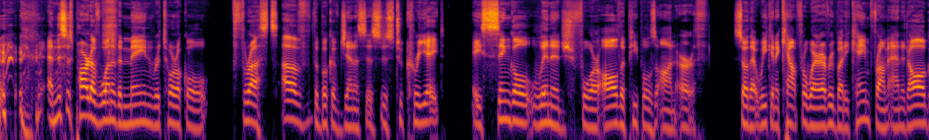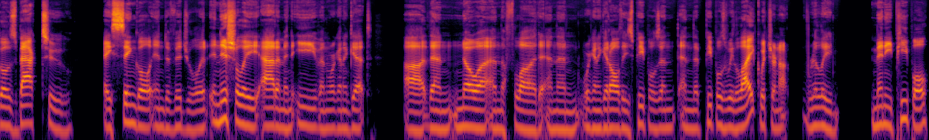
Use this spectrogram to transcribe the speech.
and this is part of one of the main rhetorical thrusts of the book of Genesis is to create a single lineage for all the peoples on earth so that we can account for where everybody came from and it all goes back to a single individual. It, initially Adam and Eve and we're going to get uh, then Noah and the flood and then we're going to get all these peoples and and the peoples we like which are not really many people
